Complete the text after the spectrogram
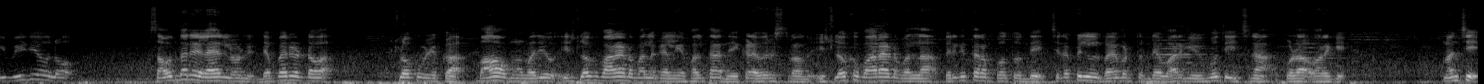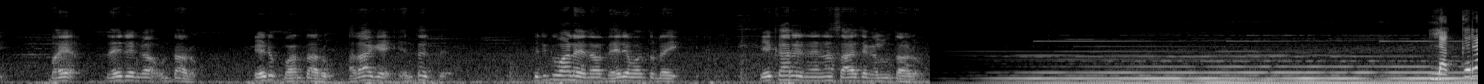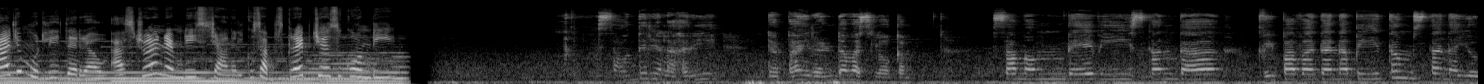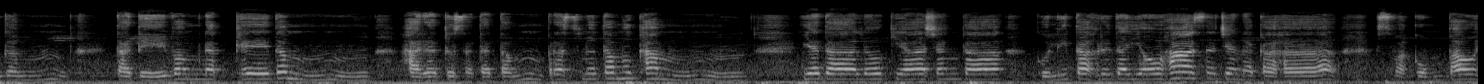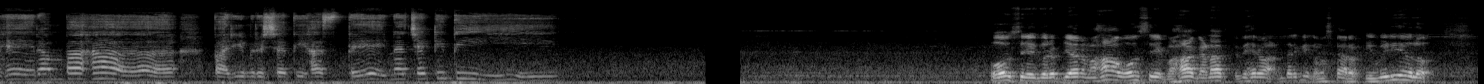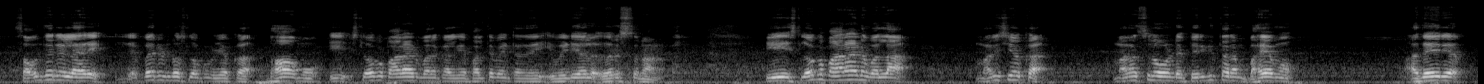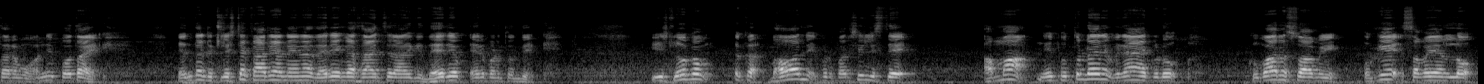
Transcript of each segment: ఈ వీడియోలో సౌందర్య లహరిలోని డెబ్బై రెండవ శ్లోకం యొక్క భావము మరియు ఈ శ్లోక పారాయణం వల్ల కలిగే ఫలితాన్ని ఇక్కడ వివరిస్తున్నాను. ఈ శ్లోక పారాయణం వల్ల పెరిగితనం పోతుంది. చిన్నపిల్లలు భయపడుతుంటే వారికి విభూతి ఇచ్చినా కూడా వారికి మంచి భయ ధైర్యంగా ఉంటారు. ఏడుపు మాంతారు అలాగే ఎంత పిరికివాడైనా ధైర్యవంతుడై ఏ కార్యనైనా సాధించగలుగుతాడు. Lakkaraju Muralidhar Rao astro and remedies ఛానల్కు సబ్స్క్రైబ్ చేసుకోండి. సౌందర్య లహరి డెబ్బై రెండవ శ్లోకం. సమం దేవి స్కంద ద్విపవదన పీతం స్తనయుగం. తదేవం నఖేదం హరతు సతతం ప్రశ్నుతముఖం. యదా లోక్యాశంకా కులితహృదయో హాసజనకः స్వకుంభౌ హేరంబः పరిమృశతి హస్తేన చటితి ఓం శ్రీ గురుభ్యో నమ ఓం శ్రీ మహాగణాధిపతి అందరికీ నమస్కారం. ఈ వీడియోలో సౌందర్య లహరి డెబ్బై రెండో శ్లోకం యొక్క భావము ఈ శ్లోక పారాయణ వల్ల కలిగే ఫలితం ఏంటనేది ఈ వీడియోలో వివరిస్తున్నాను. ఈ శ్లోక పారాయణ వల్ల మనిషి యొక్క మనస్సులో ఉండే పెరిగితనం భయము అధైర్యతనము అన్నీ పోతాయి. ఎంతటి క్లిష్ట కార్యాన్నైనా ధైర్యంగా సాధించడానికి ధైర్యం ఏర్పడుతుంది. ఈ శ్లోకం యొక్క భావాన్ని ఇప్పుడు పరిశీలిస్తే అమ్మ నీ పుత్రుడైన వినాయకుడు కుమారస్వామి ఒకే సమయంలో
